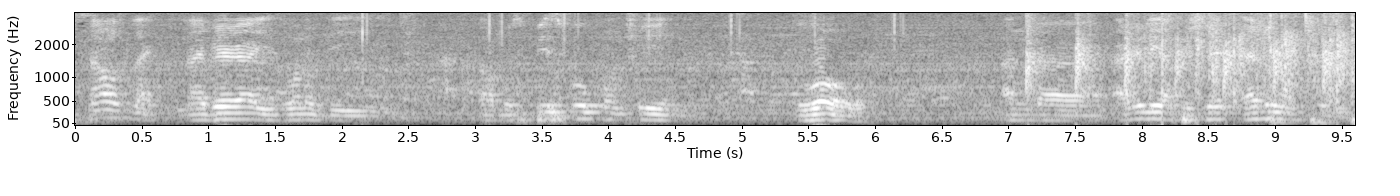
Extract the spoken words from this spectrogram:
sounds like Liberia is one of the uh, most peaceful country in the world and uh, I really appreciate everyone for this.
